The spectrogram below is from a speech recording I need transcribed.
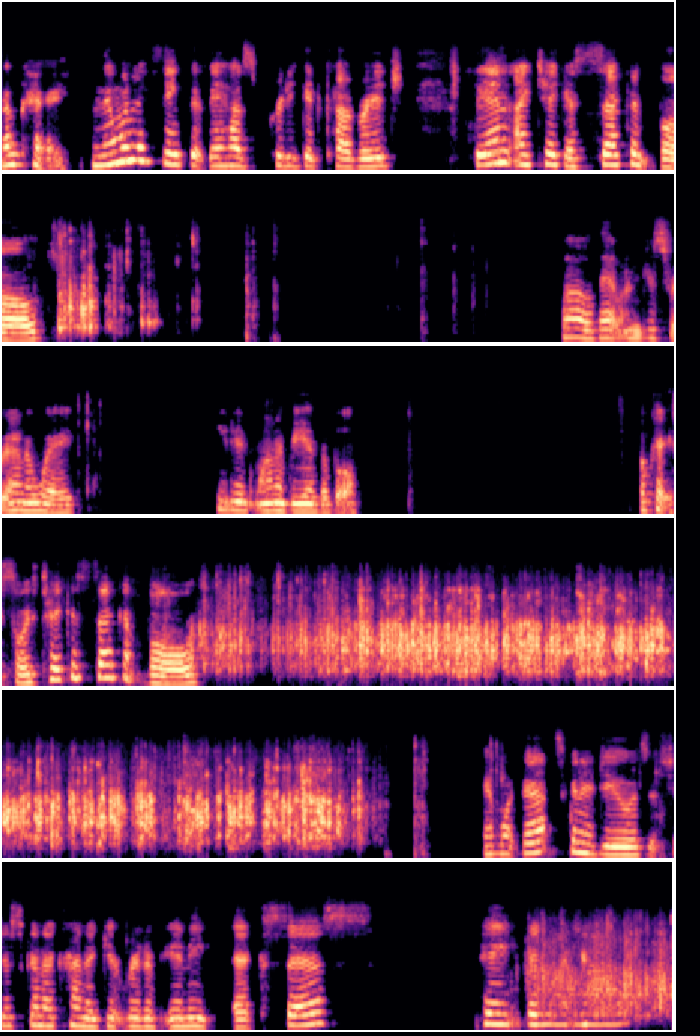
Okay, and then when I think that it has pretty good coverage, then I take a second bowl. Oh, that one just ran away. He didn't want to be in the bowl. Okay, so I take a second bowl. And what that's going to do is it's just going to kind of get rid of any excess paint they might have.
